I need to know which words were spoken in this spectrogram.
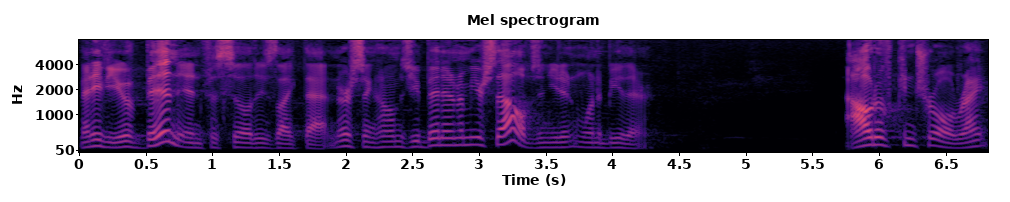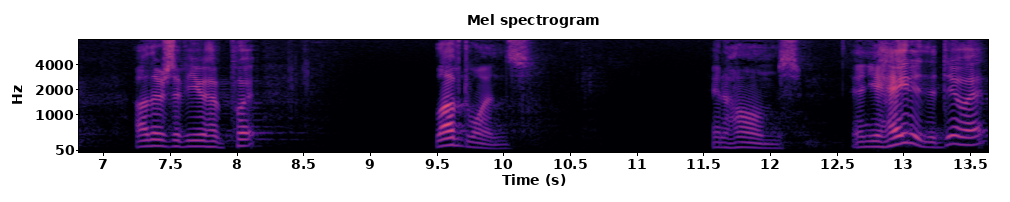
many of you have been in facilities like that, nursing homes. You've been in them yourselves and you didn't want to be there. Out of control, right? Others of you have put loved ones in homes and you hated to do it,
